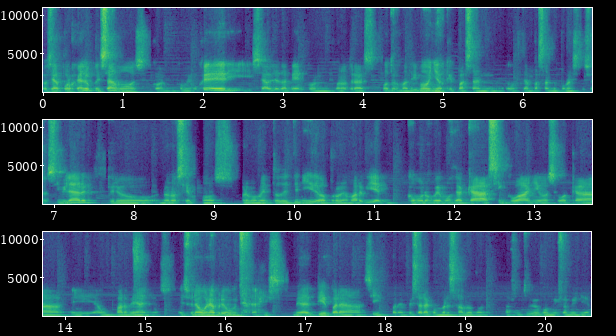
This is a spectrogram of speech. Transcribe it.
o sea, por general lo pensamos con, con mi mujer y, se habla también con, con otras, otros matrimonios que pasan o están pasando por una situación similar, pero no nos hemos por el momento detenido a programar bien cómo nos vemos de acá a cinco años o acá eh, a un par de años. Es una buena pregunta y me da el pie para, sí, para empezar a conversarlo con, a futuro con mi familia.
